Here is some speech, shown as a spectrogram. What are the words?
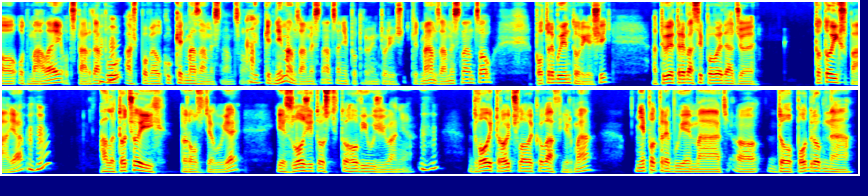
od malej, od startupu uh-huh. až po veľkú, keď má zamestnancov. Uh-huh. Keď nemám zamestnanca, nepotrebujem to riešiť. Keď mám zamestnancov, potrebujem to riešiť. A tu je treba si povedať, že toto ich spája, uh-huh. ale to, čo ich rozdeluje, je zložitosť toho využívania. Uh-huh. Dvoj, trojčloveková firma nepotrebuje mať do podrobná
